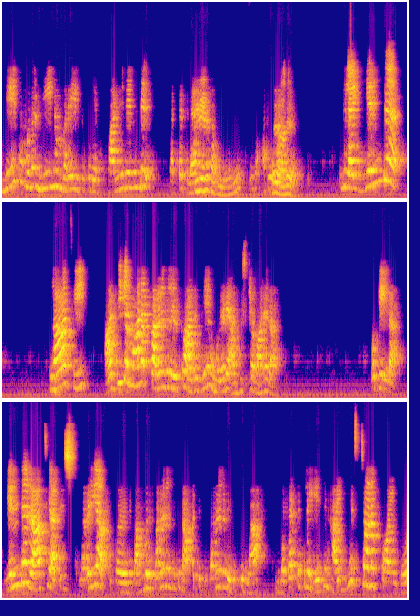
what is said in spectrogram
மேசம் முதல் மீனம் வரை இருக்கக்கூடிய பன்னிரெண்டு கட்டத்துல இதுல எந்த ராசி அதிகமான பகல்கள் இருக்கோ அதுவே உங்களுடைய அதிர்ஷ்டமான ராசி. ஓகேங்களா? எந்த ராசி அதிர்ஷ்ட நிறைய எனக்கு ஐம்பது பகல்கள் இருக்கு நாற்பத்தெட்டு பகல்கள் இருக்குன்னா இந்த கட்டத்துல எது ஹையஸ்டான பாயிண்டோ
